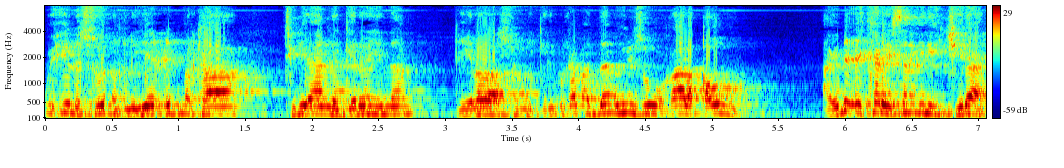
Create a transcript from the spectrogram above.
wixii la soo naqliyey cid markaa tidhi aan la garanayna qiiladaasun la geliy markaa maadaama yiri isagu qaala qawmu ay dhici karaysana inay jiraan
